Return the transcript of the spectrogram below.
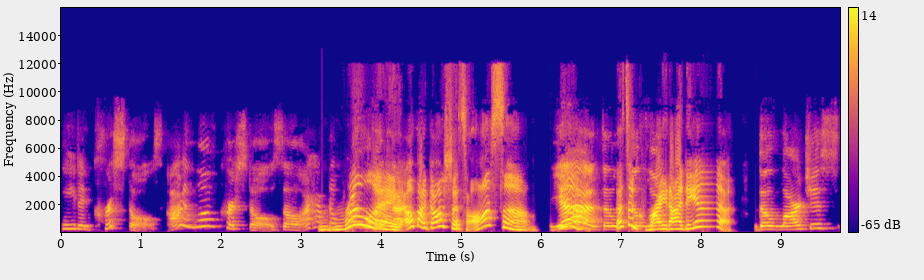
paid in crystals. I love crystals, so I have no really. Oh my gosh, that's awesome. Yeah, yeah the, that's a great idea. The largest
